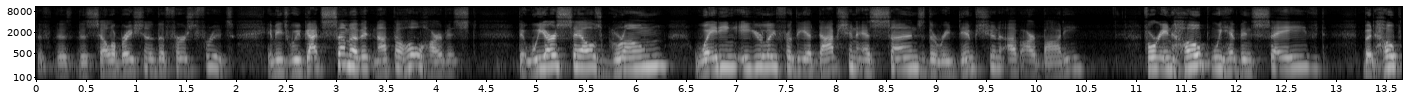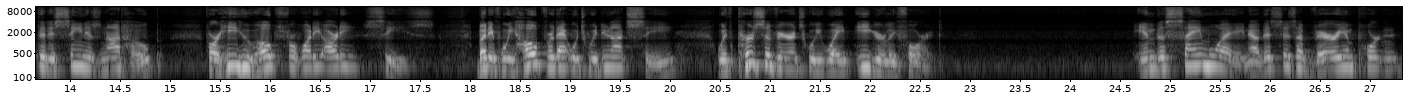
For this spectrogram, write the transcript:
the, the, the celebration of the first fruits. It means we've got some of it, not the whole harvest. That we ourselves groan, waiting eagerly for the adoption as sons, the redemption of our body. For in hope we have been saved, but hope that is seen is not hope. For he who hopes for what he already sees. But if we hope for that which we do not see, with perseverance we wait eagerly for it in the same way. Now, this is a very important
